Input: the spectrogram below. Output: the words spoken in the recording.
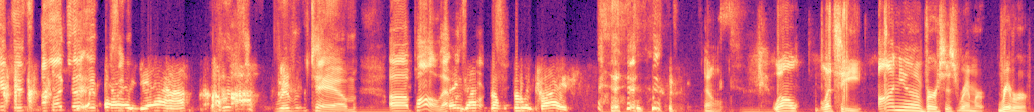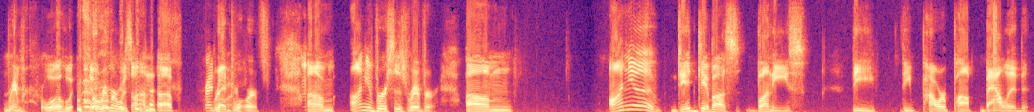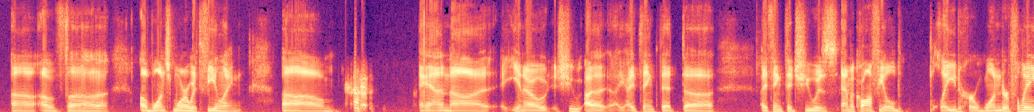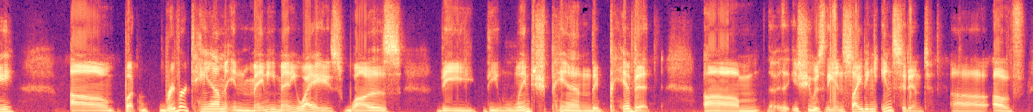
It is Anya Oh yeah. versus River Tam. Uh, Paul, that Thank was God it's Billy Price. No. Well, let's see. Anya versus Rimmer. River. Rimmer. Whoa. No, Rimmer was on uh, Red Red, Dwarf. Um, Anya versus River. Um, Anya did give us Bunnies, the the power pop ballad uh, of uh, of Once More with Feeling. Um, and uh, you know, she. Uh, I, I think that uh, I think that she was Emma Caulfield played her wonderfully. Um, but River Tam, in many many ways, was the the linchpin, the pivot. Um, she was the inciting incident uh, of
